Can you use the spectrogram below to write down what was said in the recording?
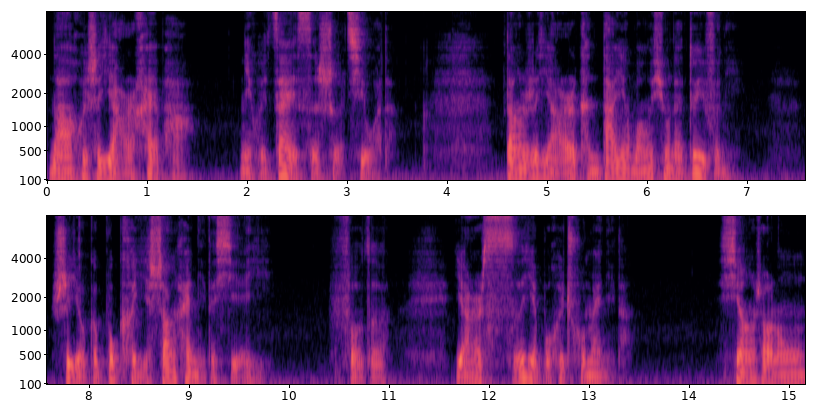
那会使雅儿害怕，你会再次舍弃我的。当日雅儿肯答应王兄来对付你，是有个不可以伤害你的协议，否则……”雅儿死也不会出卖你的。项少龙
